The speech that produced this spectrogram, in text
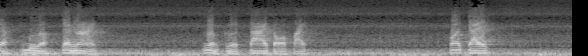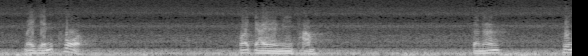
จะเบื่อจะน่าย เรื่องเกิดตายต่อไปพอใจไม่เห็นโทษพอใจไม่มีธรรมฉะนั้นพึง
